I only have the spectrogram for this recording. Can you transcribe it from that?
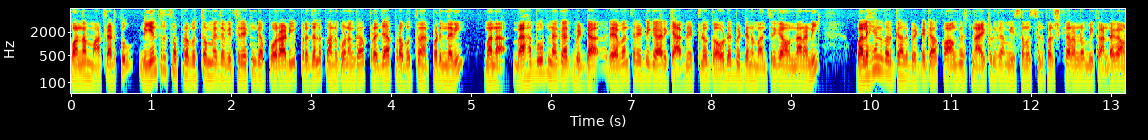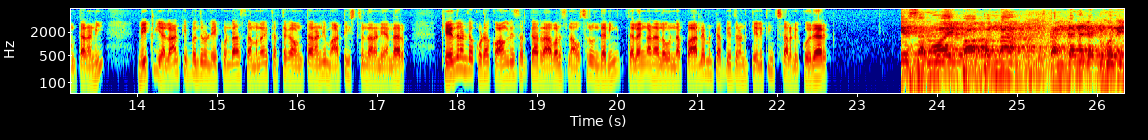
పొన్నం మాట్లాడుతూ నియంతృత్వ ప్రభుత్వం మీద వ్యతిరేకంగా పోరాడి ప్రజలకు అనుగుణంగా ప్రజా ప్రభుత్వం ఏర్పడిందని మన మహబూబ్ నగర్ బిడ్డ రేవంత్ రెడ్డి గారి కేబినెట్లో గౌడ బిడ్డను మంత్రిగా ఉన్నానని బలహీన వర్గాల బిడ్డగా కాంగ్రెస్ నాయకుడిగా మీ సమస్యల పరిష్కారంలో మీకు అండగా ఉంటానని మీకు ఎలాంటి ఇబ్బందులు లేకుండా సమన్వయకర్తగా ఉంటానని మాట ఇస్తున్నారని అన్నారు. కేంద్రంలో కూడా కాంగ్రెస్ సర్కార్ రావాల్సిన అవసరం ఉందని తెలంగాణలో ఉన్న పార్లమెంట్ అభ్యర్థులను గెలిపించాలని కోరారు. సర్వాయి పాపన్న కంకణ కట్టుకొని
